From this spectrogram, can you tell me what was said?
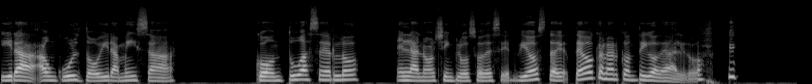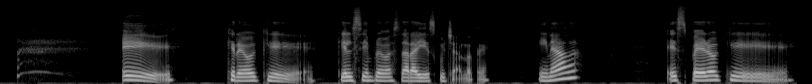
ir a, un culto o ir a misa, con tú hacerlo en la noche incluso, decir, Dios, tengo que hablar contigo de algo. Eh, creo que, que Él siempre va a estar ahí escuchándote. Y nada, espero que,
